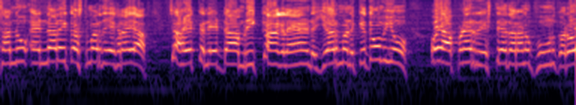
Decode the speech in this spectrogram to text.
ਸਾਨੂੰ ਐਨ ਆਰ ਆਈ ਕਸਟਮਰ ਦੇਖ ਰਹੇ ਆ, ਚਾਹੇ ਕੈਨੇਡਾ, ਅਮਰੀਕਾ, ਇੰਗਲੈਂਡ, ਜਰਮਨ, ਕਿਤੋਂ ਵੀ ਹੋ ਓਏ ਆਪਣੇ ਰਿਸ਼ਤੇਦਾਰਾਂ ਨੂੰ ਫੋਨ ਕਰੋ,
